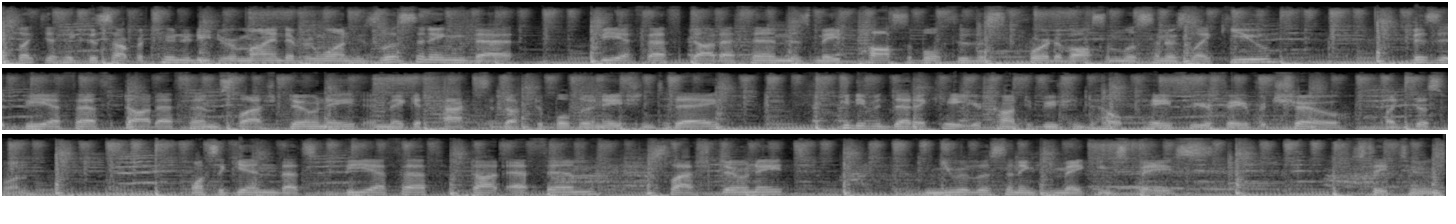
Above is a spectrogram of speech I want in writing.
I'd like to take this opportunity to remind everyone who's listening that BFF.FM is made possible through the support of awesome listeners like you. Visit BFF.FM slash donate and make a tax deductible donation today. You can even dedicate your contribution to help pay for your favorite show, like this one. Once again, that's BFF.FM slash donate, and you are listening to Making Space. Stay tuned.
